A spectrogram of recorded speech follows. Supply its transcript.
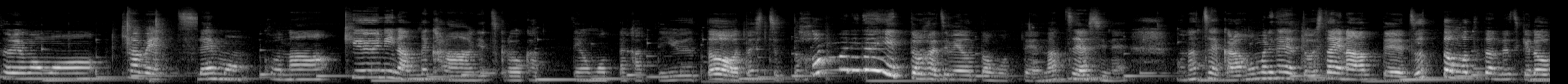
鶏ももキャベツレモン粉。急になんで唐揚げ作ろうかって思ったかっていうと私ちょっとほんまにダイエットを始めようと思って夏やしね。もう夏やからほんまにダイエットをしたいなってずっと思ってたんですけど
